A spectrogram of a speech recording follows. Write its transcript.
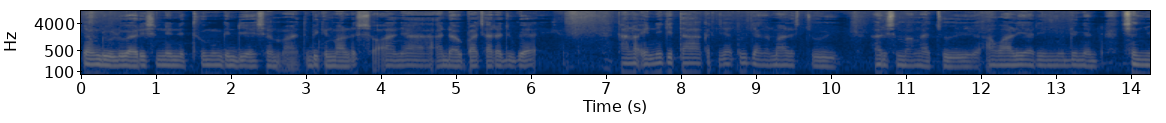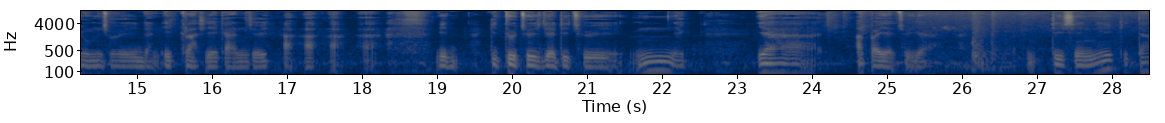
Yang dulu hari Senin itu mungkin di SMA itu bikin males soalnya ada upacara juga ya kan? kalau ini kita kerja tuh jangan males cuy. Harus semangat cuy. Awali harimu dengan senyum cuy dan ikhlas ya kan cuy? Hahaha gitu gitu cuy jadi cuy. Hmm, ya, ya apa ya cuy ya? Di sini kita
